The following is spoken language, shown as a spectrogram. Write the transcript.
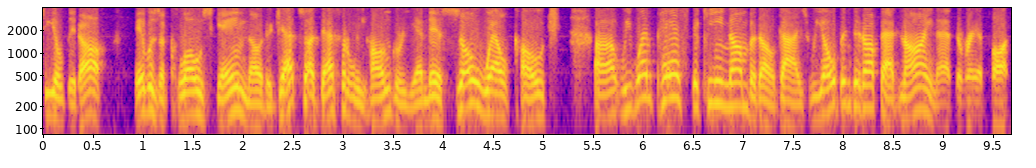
sealed it up. It was a close game, though. The Jets are definitely hungry, and they're so well coached. Uh, we went past the key number, though, guys. We opened it up at nine at the Rampart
